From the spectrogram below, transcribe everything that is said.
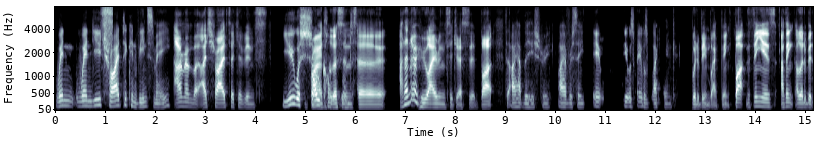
when when you tried to convince me, I remember I tried to convince you were so Brian to listen confident to I don't know who I even suggested, but I have the history. I have received It it was it was Blackpink. would have been Blackpink. But the thing is, I think a little bit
